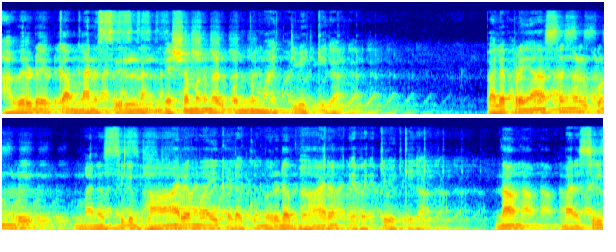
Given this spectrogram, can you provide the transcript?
അവരുടെയൊക്കെ മനസ്സിലുള്ള വിഷമങ്ങൾ ഒന്ന് മാറ്റിവെക്കുക. പല പ്രയാസങ്ങൾ കൊണ്ട് മനസ്സിൽ ഭാരമായി കിടക്കുന്നവരുടെ ഭാരം ഇറക്കി വയ്ക്കുക നാം മനസ്സിൽ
